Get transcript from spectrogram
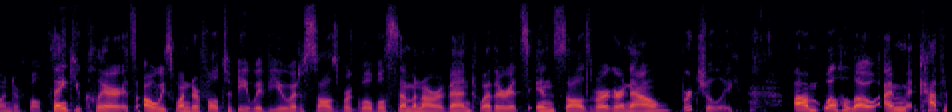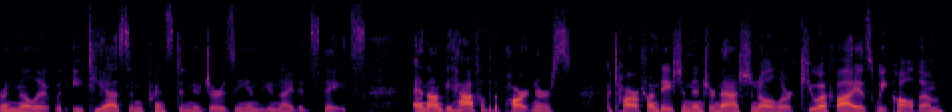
Wonderful. Thank you, Clare. It's always wonderful to be with you at a Salzburg Global Seminar event, whether it's in Salzburg or now virtually. Um, well, hello, I'm Catherine Millett with ETS in Princeton, New Jersey in the United States. And on behalf of the partners, Qatar Foundation International, or QFI as we call them,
